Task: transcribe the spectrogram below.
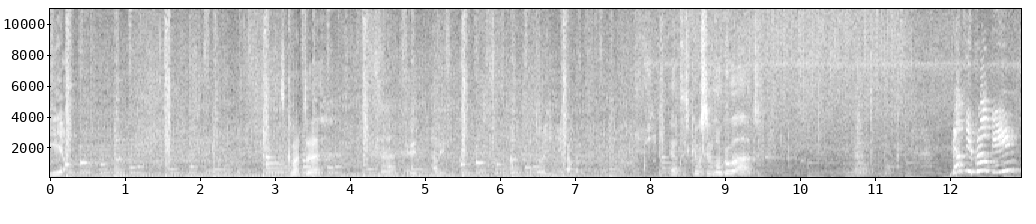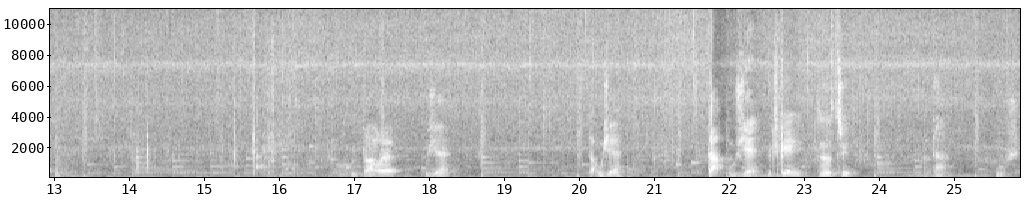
Jo. Zkmatuje. Kryt na výfuk. A to hodím někam pryč. Já teďka musím vlogovat. Pokud tahle už je. Ta už je. Ta už je. Počkej, musím zaostřit. Ta už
